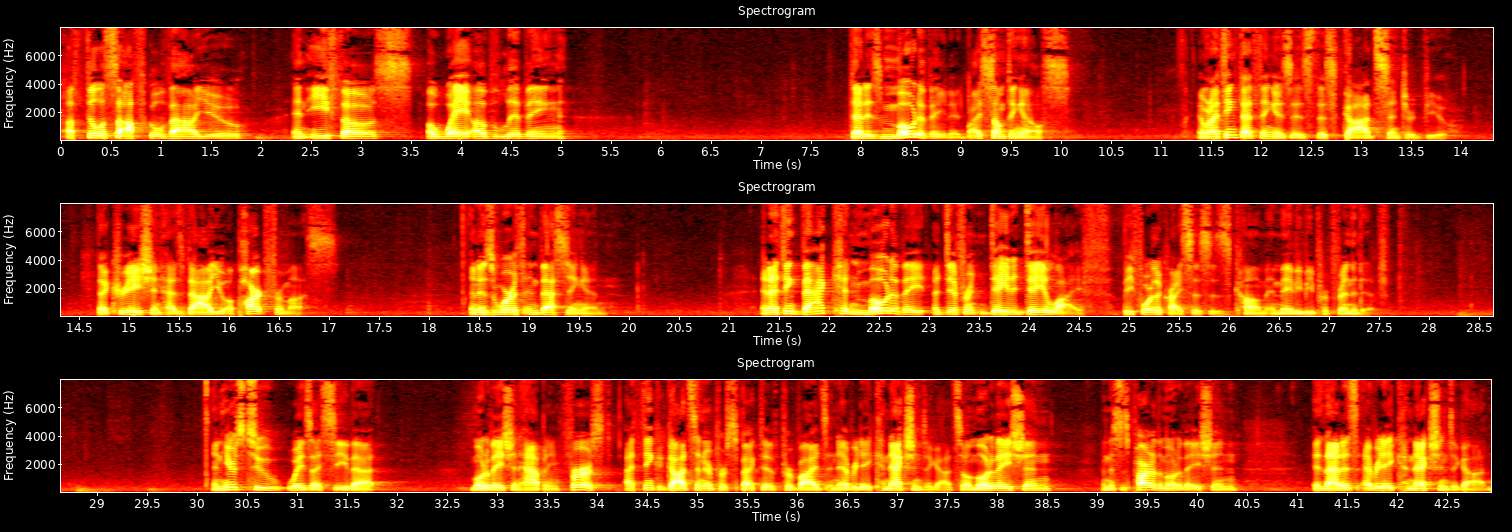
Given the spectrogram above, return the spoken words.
a philosophical value, an ethos, a way of living that is motivated by something else. And what I think that thing is, is this God centered view that creation has value apart from us and is worth investing in. And I think that can motivate a different day to day life before the crises come and maybe be preventative. And here's two ways I see that motivation happening. First, I think a God centered perspective provides an everyday connection to God. So, a motivation, and this is part of the motivation, and that is everyday connection to God.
